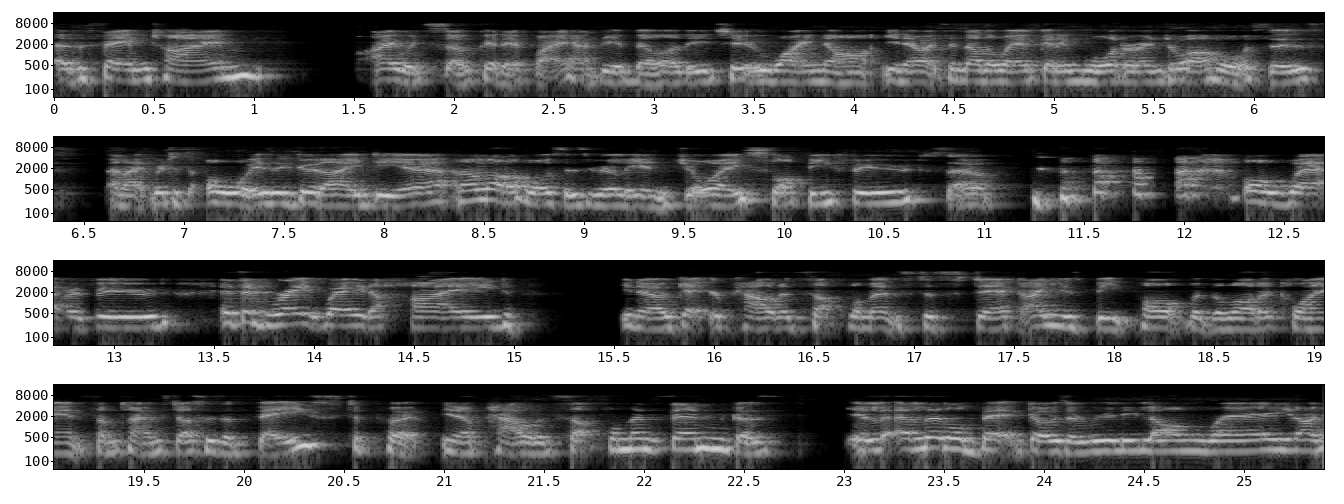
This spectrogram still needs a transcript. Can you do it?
at the same time, I would soak it if I had the ability to. Why not? You know, it's another way of getting water into our horses, and I, which is always a good idea. And a lot of horses really enjoy sloppy food, so or wet food. It's a great way to hide. You know, get your powdered supplements to stick. I use beet pulp with a lot of clients sometimes just as a base to put, you know, powdered supplements in because a little bit goes a really long way. You know,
